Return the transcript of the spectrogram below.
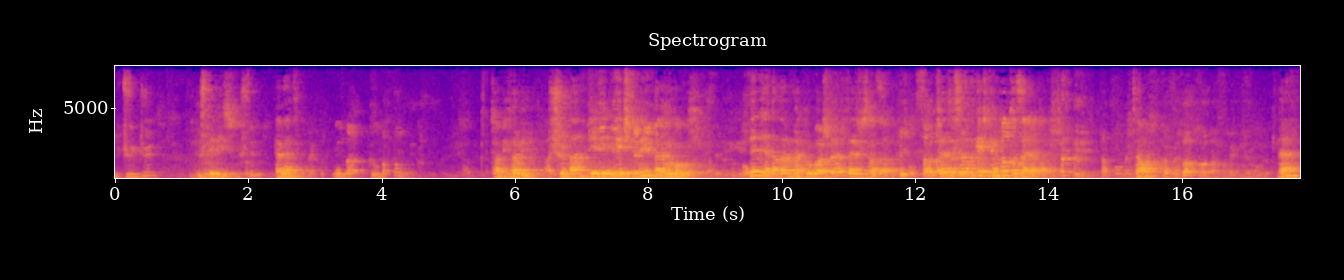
Üçüncü Üçte bir. üçte bir. Evet. Onda kılmaktan mı? Tabii tabii. Şuradan geriye geçti mi mekruh olur. Nereye kadar mekruh başlar? Peki sağlar. Fecr sabaha geçtiğinde kaza yapar. Tamam. Dokuzdan sonrası mekruh oluyor? Ne?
